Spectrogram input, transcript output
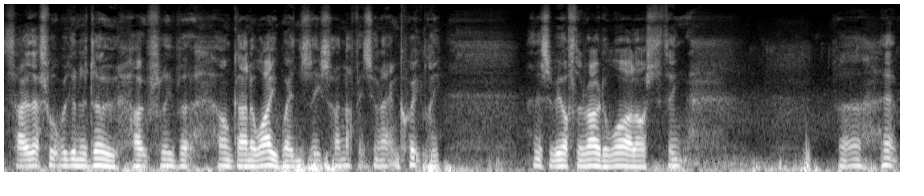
So that's what we're going to do, hopefully. But I'm going away Wednesday, so nothing's going to happen quickly. And this will be off the road a while, I should think. Uh, yep.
